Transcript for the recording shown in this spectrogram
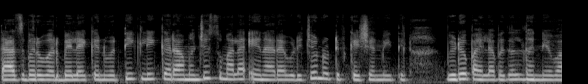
त्याचबरोबर बेलायकनवरती क्लिक करा म्हणजेच तुम्हाला येणाऱ्या व्हिडिओचे नोटिफिकेशन मिळतील. व्हिडिओ पाहिल्याबद्दल धन्यवाद.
